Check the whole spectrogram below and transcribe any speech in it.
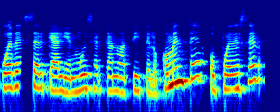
puede ser que alguien muy cercano a ti te lo comente o puede ser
